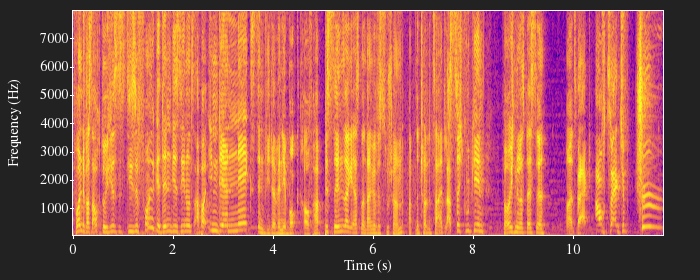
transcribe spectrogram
Freunde, was auch durch ist, ist diese Folge, denn wir sehen uns aber in der nächsten wieder, wenn ihr Bock drauf habt. Bis dahin sage ich erstmal danke fürs Zuschauen, habt eine tolle Zeit, lasst es euch gut gehen, für euch nur das Beste. Euer Zwerg, auf Zwergtyp, tschüss!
